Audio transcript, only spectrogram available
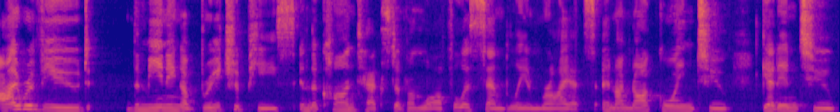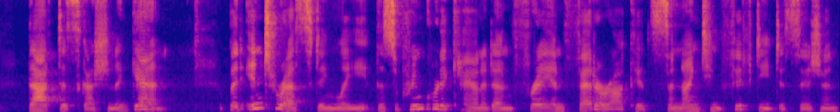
I reviewed the meaning of breach of peace in the context of unlawful assembly and riots, and I'm not going to get into that discussion again. But interestingly, the Supreme Court of Canada in Frey and Fedoruk, it's a 1950 decision,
